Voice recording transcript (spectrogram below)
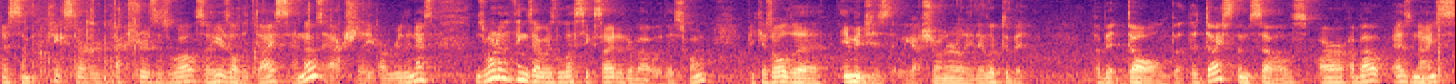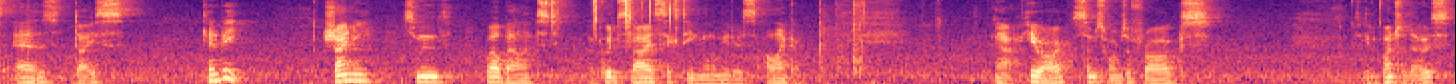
There's some Kickstarter extras as well. So here's all the dice, and those actually are really nice. There's one of the things I was less excited about with this one because all the images that we got shown early, they looked a bit a bit dull, but the dice themselves are about as nice as dice can be. Shiny, smooth, well balanced, a good size, 16 millimeters. I like them. Now, here are some swarms of frogs. So you get a bunch of those.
